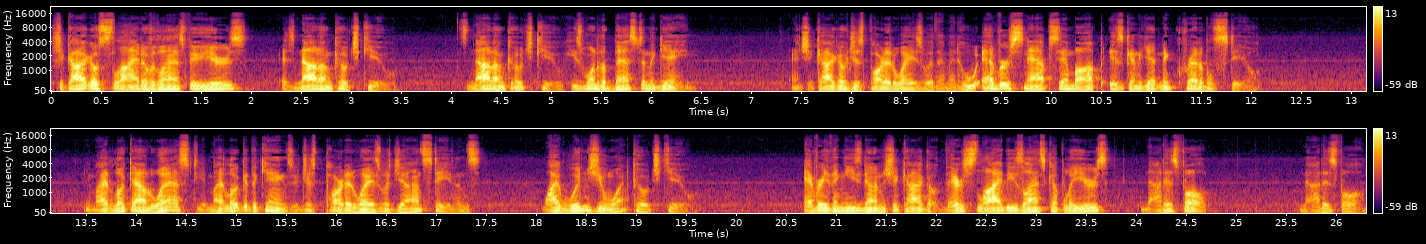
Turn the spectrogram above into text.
Chicago's slide over the last few years is not on Coach Q. It's not on Coach Q. He's one of the best in the game. And Chicago just parted ways with him. And whoever snaps him up is going to get an incredible steal. You might look out west. You might look at the Kings, who just parted ways with John Stevens. Why wouldn't you want Coach Q? Everything he's done in Chicago, their slide these last couple of years, not his fault. Not his fault.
